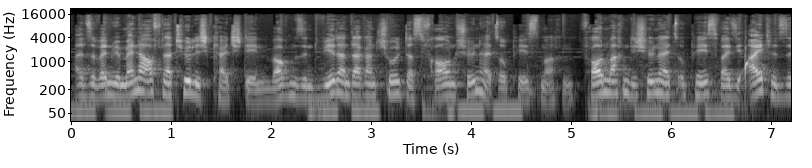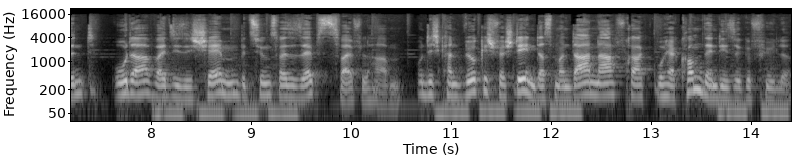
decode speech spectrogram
Also wenn wir Männer auf Natürlichkeit stehen, warum sind wir dann daran schuld, dass Frauen Schönheits-OPs machen? Frauen machen die Schönheits-OPs, weil sie eitel sind oder weil sie sich schämen bzw. Selbstzweifel haben. Und ich kann wirklich verstehen, dass man da nachfragt, woher kommen denn diese Gefühle?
